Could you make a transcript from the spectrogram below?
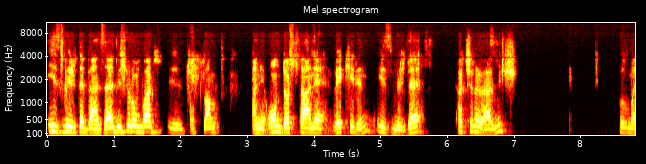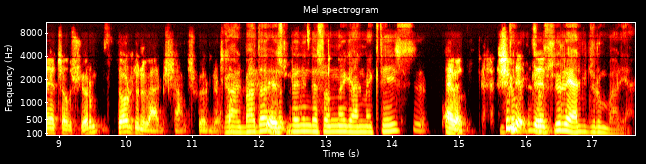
İzmir'de benzer bir durum var toplam hani 14 tane vekilin İzmir'de kaçını vermiş bulmaya çalışıyorum. Dördünü vermiş yanlış görmüyorsam. Galiba da ee, sürenin de sonuna gelmekteyiz. Evet. Şimdi çok, çok sürreel bir durum var yani.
